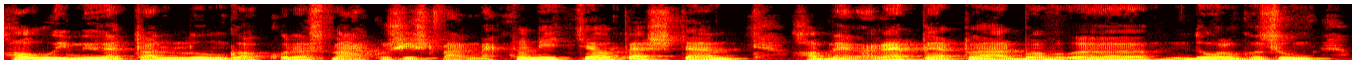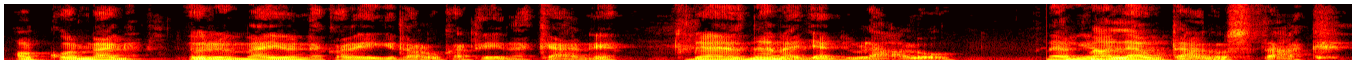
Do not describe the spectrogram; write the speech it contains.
Ha új művet tanulunk, akkor azt Márkus István megtanítja a Pesten, ha meg a repertoárban dolgozunk, akkor meg örömmel jönnek a régi dalokat énekelni de ez nem egyedülálló mert Igen. már leutánozták.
